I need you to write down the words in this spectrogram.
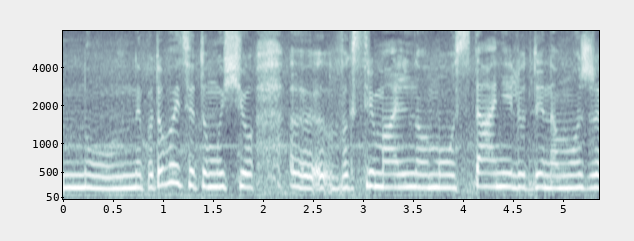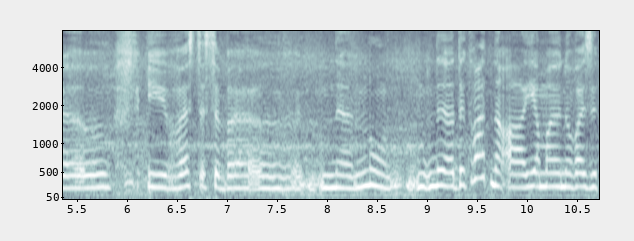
ну не подобається, тому що е, в екстремальному стані людина може е, і вести себе е, не ну неадекватно. А я маю на увазі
